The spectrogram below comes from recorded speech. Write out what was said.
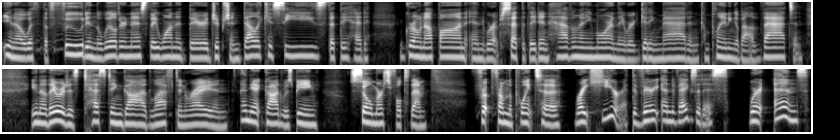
you know, with the food in the wilderness. They wanted their Egyptian delicacies that they had grown up on and were upset that they didn't have them anymore and they were getting mad and complaining about that and you know they were just testing God left and right and and yet God was being so merciful to them from the point to right here at the very end of Exodus where it ends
